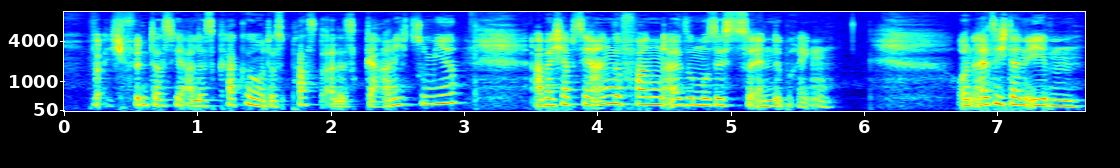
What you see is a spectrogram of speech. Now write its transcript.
Weil ich finde das hier alles kacke und das passt alles gar nicht zu mir. Aber ich habe es ja angefangen, also muss ich es zu Ende bringen. Und als ich dann eben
